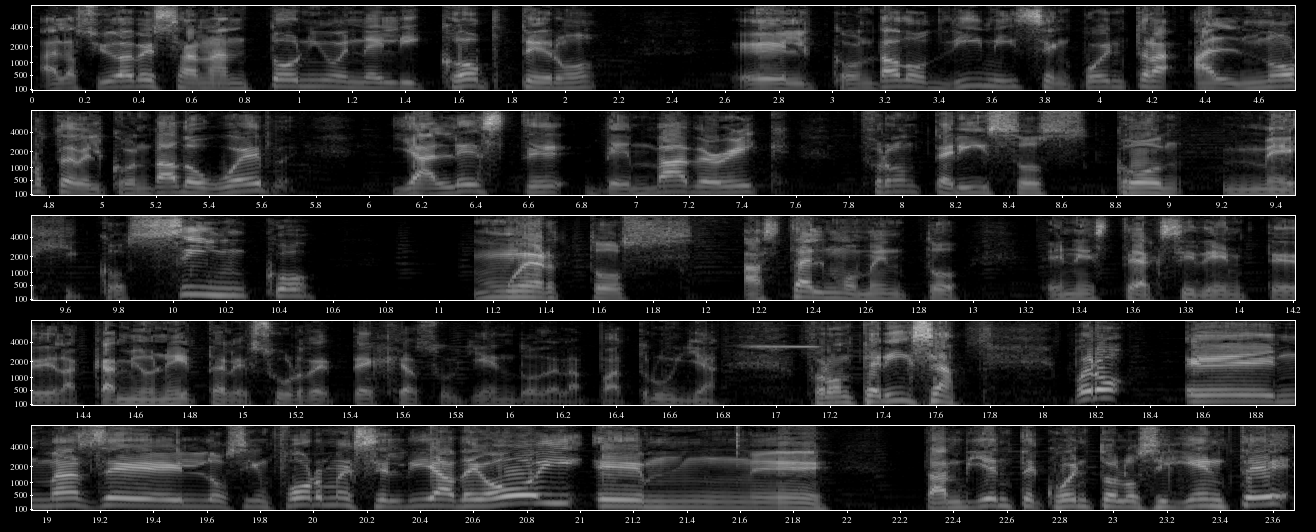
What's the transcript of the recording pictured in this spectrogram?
a la ciudad de San Antonio en helicóptero. El condado Dimi se encuentra al norte del condado Webb y al este de Maverick, fronterizos con México. Cinco muertos hasta el momento en este accidente de la camioneta en el sur de Texas huyendo de la patrulla fronteriza. Bueno, en más de los informes el día de hoy, em, eh, también te cuento lo siguiente.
